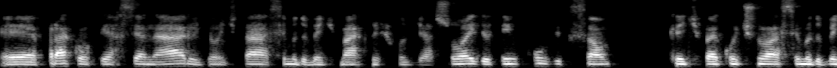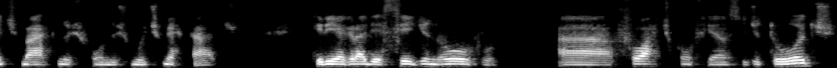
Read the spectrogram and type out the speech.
é, para qualquer cenário, então a gente está acima do benchmark nos fundos de ações. Eu tenho convicção que a gente vai continuar acima do benchmark nos fundos multimercados. Queria agradecer de novo a forte confiança de todos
